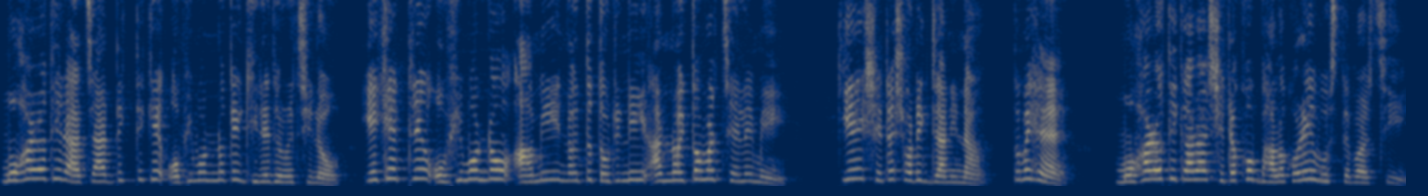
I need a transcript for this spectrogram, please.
মহারথীরা চারদিক থেকে অভিমন্যুকে ঘিরে ধরেছিল। এক্ষেত্রে অভিমন্যু, আমি, নয়তো তটিনী আর নয়তো আমার ছেলে মেয়ে। কে সেটা সঠিক জানি না, তবে হ্যাঁ মহারথী কারা সেটা খুব ভালো করেই বুঝতে পারছি।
